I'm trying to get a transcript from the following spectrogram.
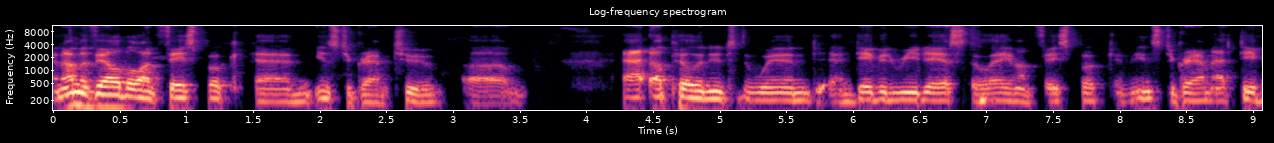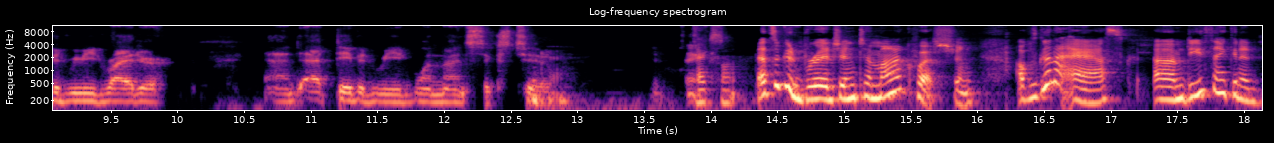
and I'm available on Facebook and Instagram too. Um, at Uphill and Into the Wind and David Reed ASLA on Facebook and Instagram at David Reed Writer and at David Reed 1962. Okay. Excellent. That's a good bridge into my question. I was going to ask um, Do you think in a,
